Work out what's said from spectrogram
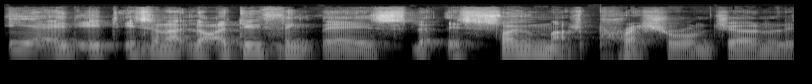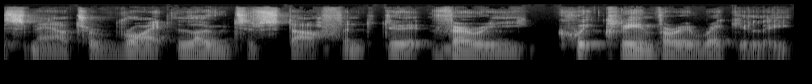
Yeah, it, it, it's an. Look, I do think there's look, there's so much pressure on journalists now to write loads of stuff and to do it very quickly and very regularly.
